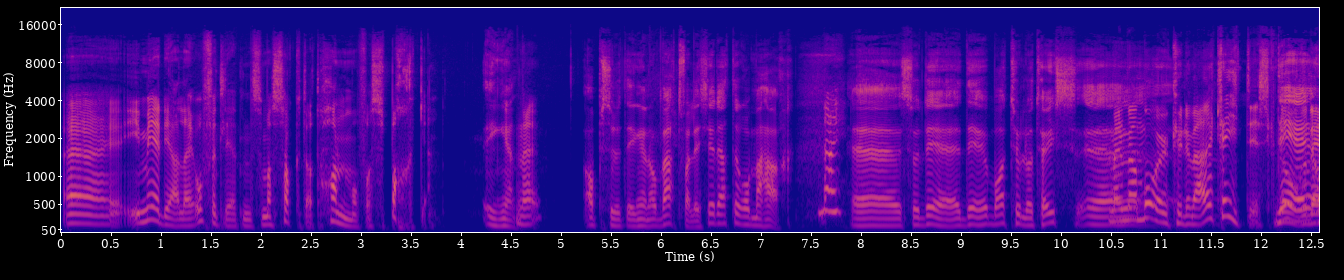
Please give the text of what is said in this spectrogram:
eh, i media eller i offentligheten, som har sagt at han må få sparken. Ingen. Nei. Absolutt ingen. Og i hvert fall ikke i dette rommet her. Nei. Eh, så det, det er jo bare tull og tøys. Eh, Men man må jo kunne være kritisk. det er, det,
